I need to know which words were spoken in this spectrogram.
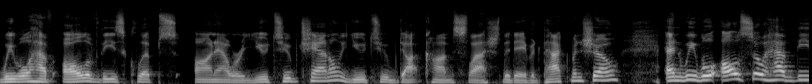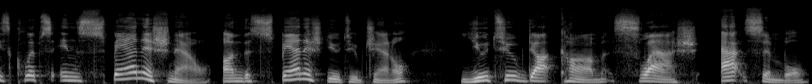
We will have all of these clips on our YouTube channel, youtube.com slash The David Pakman Show. And we will also have these clips in Spanish now on the Spanish YouTube channel, youtube.com slash at symbol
